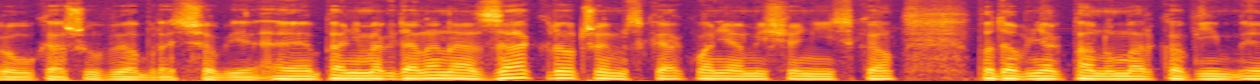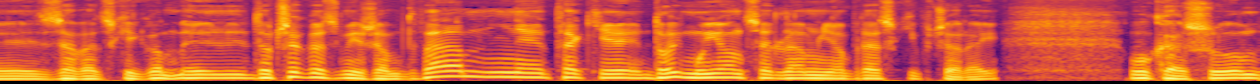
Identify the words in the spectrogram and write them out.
Łukaszu, wyobraź sobie. E, Pani Magdalena Zakroczymska, kłaniamy się nisko, podobnie jak panu Markowi y, Zawadzkiego. Y, Do czego zmierzam? Dwa y, takie dojmujące dla mnie obrazki wczoraj. Łukaszu,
